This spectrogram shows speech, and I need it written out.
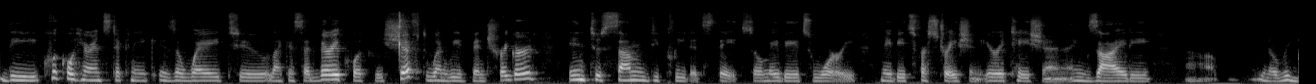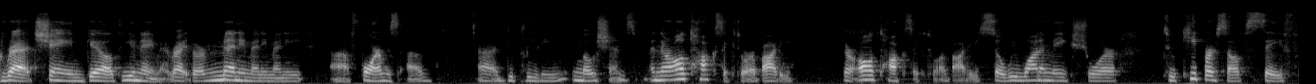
the quick coherence technique is a way to, like I said, very quickly shift when we've been triggered into some depleted state. So, maybe it's worry, maybe it's frustration, irritation, anxiety, uh, you know regret shame guilt you name it right there are many many many uh, forms of uh, depleting emotions. And they're all toxic to our body. They're all toxic to our bodies so we want to make sure to keep ourselves safe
